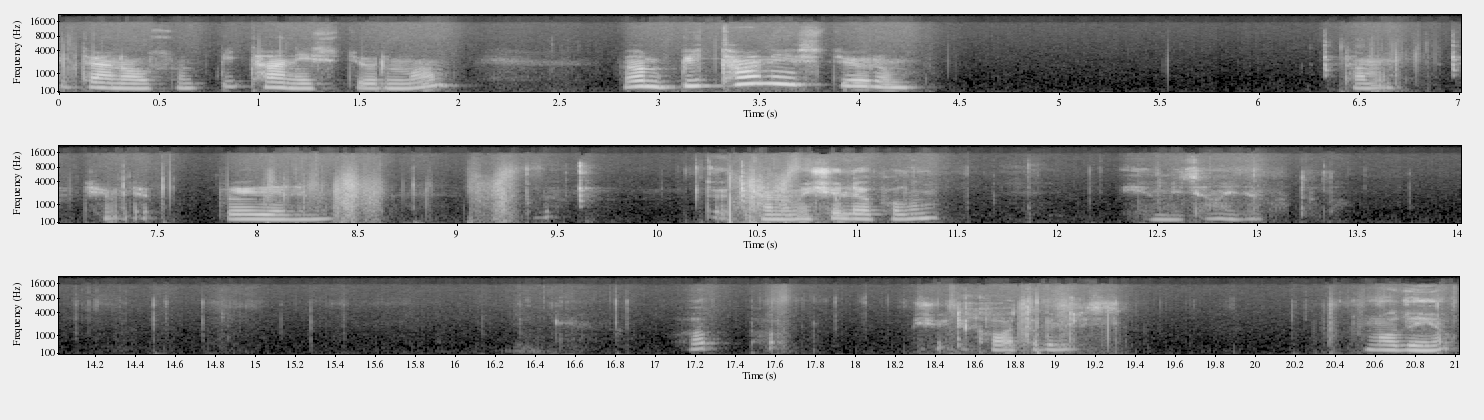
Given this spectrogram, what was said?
Bir tane olsun. Bir tane istiyorum lan. Ben bir tane istiyorum. Tamam. Şimdi bölelim. Dört tane meşale yapalım. Evimizi aydınlatalım. Hop hop. Şöyle kapatabiliriz. Modun yok.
